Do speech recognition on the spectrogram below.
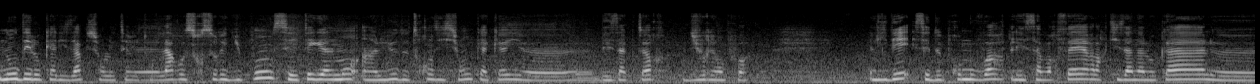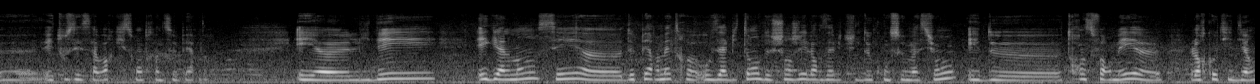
non délocalisables sur le territoire. La ressourcerie du pont, c'est également un lieu de transition qu'accueillent euh, des acteurs du réemploi. L'idée, c'est de promouvoir les savoir-faire, l'artisanat local euh, et tous ces savoirs qui sont en train de se perdre. Et euh, l'idée, Également, c'est euh, de permettre aux habitants de changer leurs habitudes de consommation et de transformer euh, leur quotidien,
